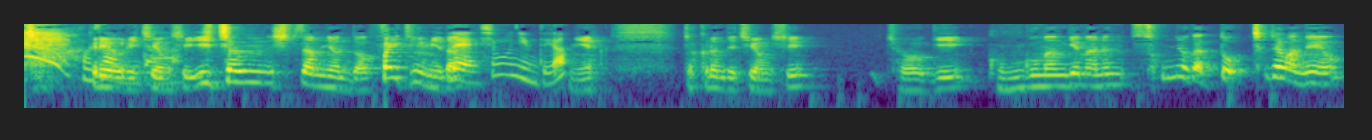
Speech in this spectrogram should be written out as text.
사합니다. 그래 우리 지영 씨 2013년도 파이팅입니다. 네, 신부님도요. 예. 자 그런데 지영 씨 저기 궁금한 게 많은 손녀가 또 찾아왔네요.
